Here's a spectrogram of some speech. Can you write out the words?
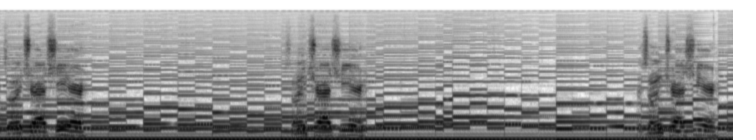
It's only trash here. It's only trash here. There's only trash here.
